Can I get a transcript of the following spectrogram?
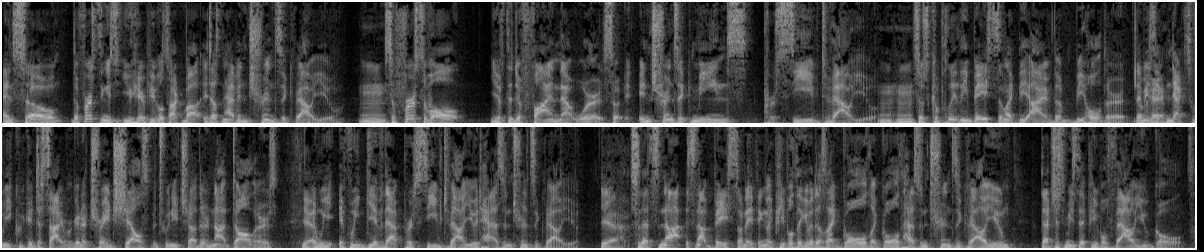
And so the first thing is you hear people talk about it doesn't have intrinsic value. Mm. So first of all, you have to define that word. So intrinsic means perceived value. So it's completely based in like the eye of the beholder. That means Mm-hmm. Okay. like next week we could decide we're going to trade shells between each other, not dollars. Yeah. And we if we give that perceived value, it has intrinsic value. Yeah. So that's not it's not based on anything. Like people think of it as like gold, like gold has intrinsic value. That just means that people value gold.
